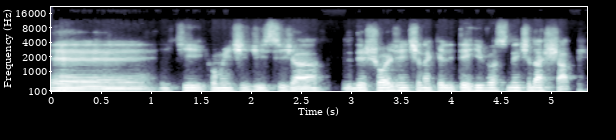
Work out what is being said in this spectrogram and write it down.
É, e que, como a gente disse, já deixou a gente naquele terrível acidente da Chape.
